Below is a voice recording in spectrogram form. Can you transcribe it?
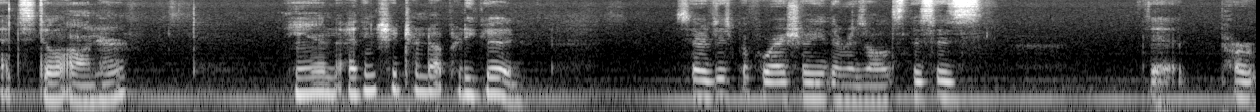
that's still on her. And I think she turned out pretty good. So just before I show you the results, this is the part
